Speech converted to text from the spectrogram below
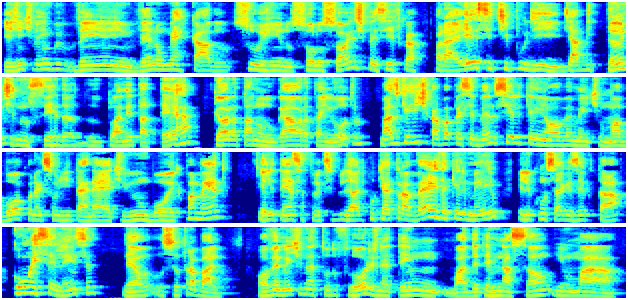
E a gente vem, vem vendo o mercado surgindo soluções específicas para esse tipo de, de habitante no ser da, do planeta Terra, que hora está num lugar, hora está em outro. Mas o que a gente acaba percebendo, se ele tem, obviamente, uma boa conexão de internet e um bom equipamento, ele tem essa flexibilidade, porque através daquele meio ele consegue executar com excelência né, o, seu trabalho. Obviamente não é tudo flores, né? Tem um, uma determinação e uma,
